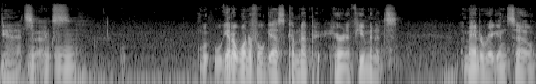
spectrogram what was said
Yeah, that sucks. W- We got a wonderful guest coming up here in a few minutes, Amanda Riggin. So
